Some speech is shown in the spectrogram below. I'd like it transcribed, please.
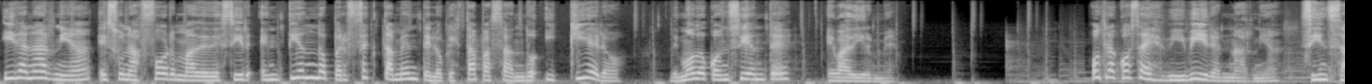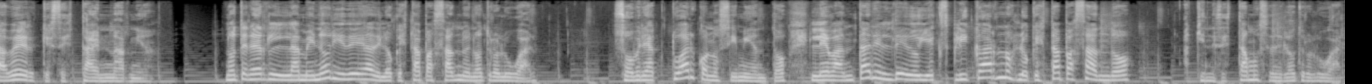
Ir a Narnia es una forma de decir entiendo perfectamente lo que está pasando y quiero, de modo consciente, evadirme. Otra cosa es vivir en Narnia sin saber que se está en Narnia. No tener la menor idea de lo que está pasando en otro lugar. Sobreactuar conocimiento, levantar el dedo y explicarnos lo que está pasando a quienes estamos en el otro lugar.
